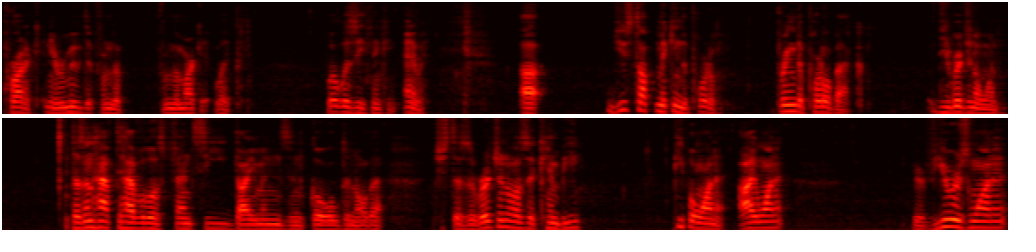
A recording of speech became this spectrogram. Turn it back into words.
product and he removed it from the from the market. Like what was he thinking? Anyway. Uh you stopped making the portal. Bring the portal back. The original one. It doesn't have to have all those fancy diamonds and gold and all that. Just as original as it can be. People want it. I want it. Your viewers want it.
